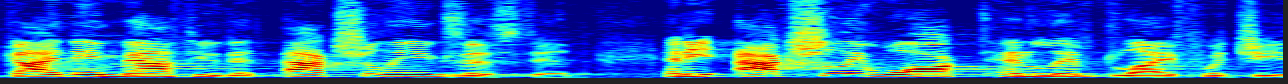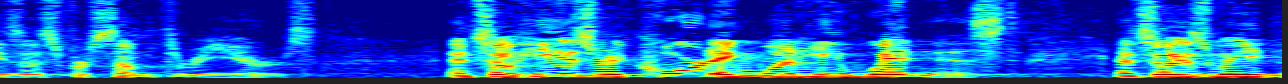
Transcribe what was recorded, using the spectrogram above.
guy named Matthew that actually existed, and he actually walked and lived life with Jesus for some three years. And so he is recording what he witnessed. And so as we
